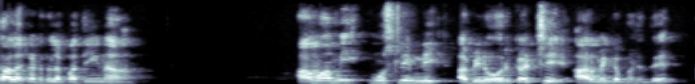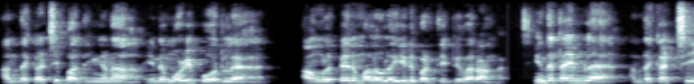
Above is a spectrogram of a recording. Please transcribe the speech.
காலகட்டத்துல பாத்தீங்கன்னா அவாமி முஸ்லீம் லீக் அப்படின்னு ஒரு கட்சி ஆரம்பிக்கப்படுது. அந்த கட்சி பார்த்தீங்கன்னா இந்த மொழி போர்ல அவங்கள பெருமளவுல ஈடுபடுத்திட்டு வராங்க. இந்த டைம்ல அந்த கட்சி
